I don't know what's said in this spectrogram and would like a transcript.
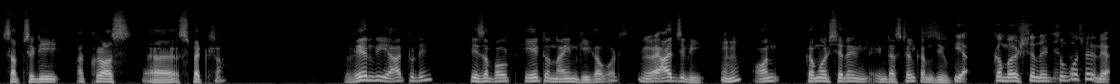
subsidy across uh, spectra. Where we are today is about eight or nine gigawatts, Right. largely Mhm. on commercial and industrial consumption. Yeah, commercial and So what industrial,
